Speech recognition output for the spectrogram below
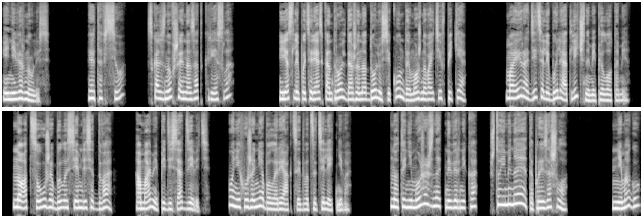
и не вернулись. «Это все? Скользнувшее назад кресло?» Если потерять контроль даже на долю секунды, можно войти в пике. Мои родители были отличными пилотами. Но отцу уже было 72, а маме 59. У них уже не было реакции 20-летнего. Но ты не можешь знать наверняка, что именно это произошло. Не могу,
